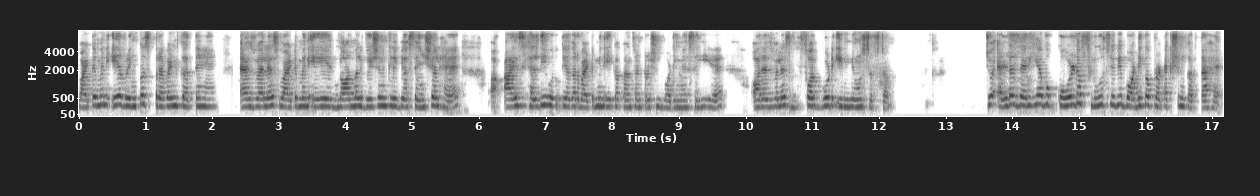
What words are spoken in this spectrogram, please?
vitamin A wrinkles prevent करते हैं as well as vitamin A normal vision के लिए भी असेंशियल है. आईज हेल्दी होती है अगर वाइटामिन ए का कंसंट्रेशन बॉडी में सही है, और as well as for good immune system जो एल्डरबेरी है, वो कोल्ड और फ्लू से भी बॉडी का प्रोटेक्शन करता है.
